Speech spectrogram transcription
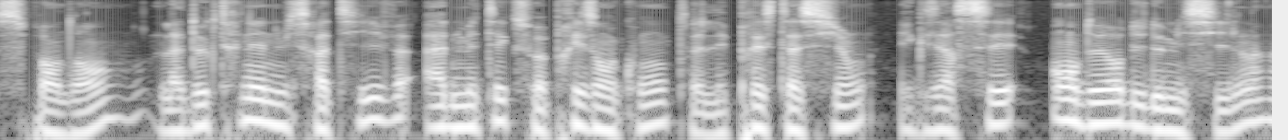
Cependant, la doctrine administrative admettait que soient prises en compte les prestations exercées en dehors du domicile,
